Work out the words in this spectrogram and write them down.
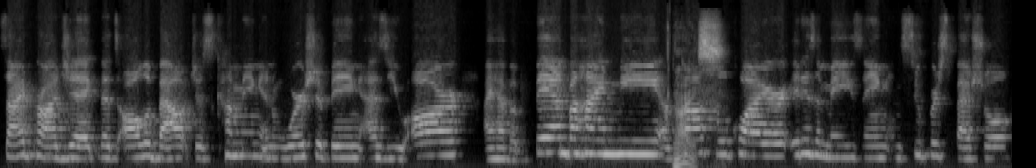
side project that's all about just coming and worshiping as you are I have a band behind me, a nice. gospel choir. It is amazing and super special.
